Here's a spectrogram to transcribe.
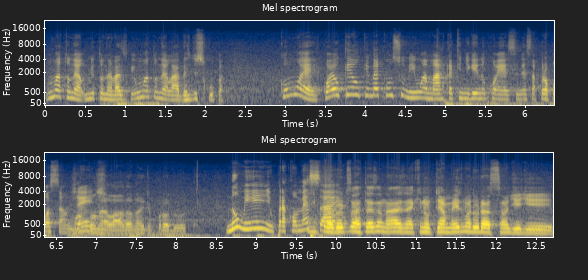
uma tonelada, mil toneladas, uma tonelada, desculpa. Como é? Qual é o que quem vai consumir uma marca que ninguém não conhece nessa proporção, Uma gente? tonelada né, de produto. No mínimo, para E começar. produtos artesanais, né? Que não tem a mesma duração de, de,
